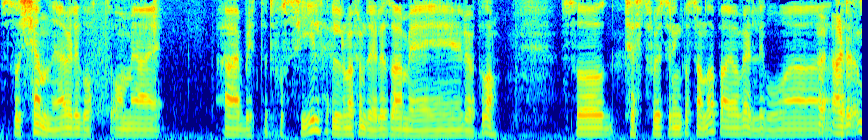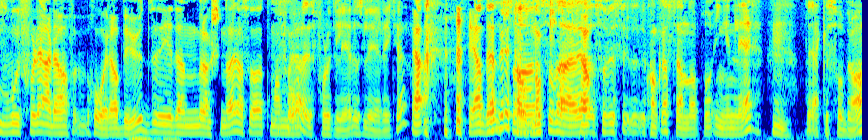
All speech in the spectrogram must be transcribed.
så kjenner jeg veldig godt om jeg er blitt et fossil, eller om jeg fremdeles er med i løpet, da. Så testforestilling på standup er jo veldig god eh, er det, hvorfor det? Er det håra bud i den bransjen der? Altså at man må... Folk ler, og så ler de ikke. Ja, ja det er brutalt nok. Så, er, ja. så hvis, du kan ikke ha standup og ingen ler. Mm. Det er ikke så bra.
